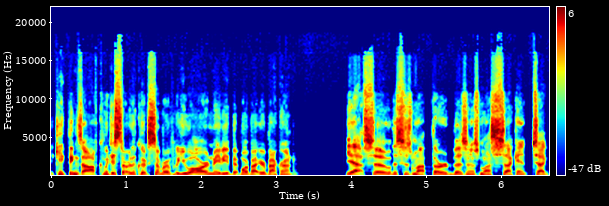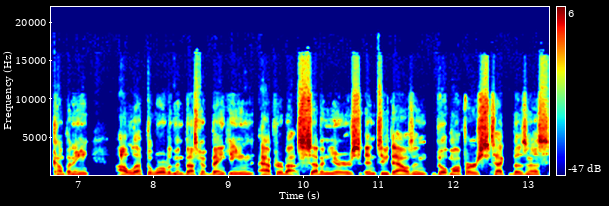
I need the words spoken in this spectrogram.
To kick things off, can we just start with a quick summary of who you are and maybe a bit more about your background? Yeah. So, this is my third business, my second tech company. I left the world of investment banking after about seven years in 2000, built my first tech business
